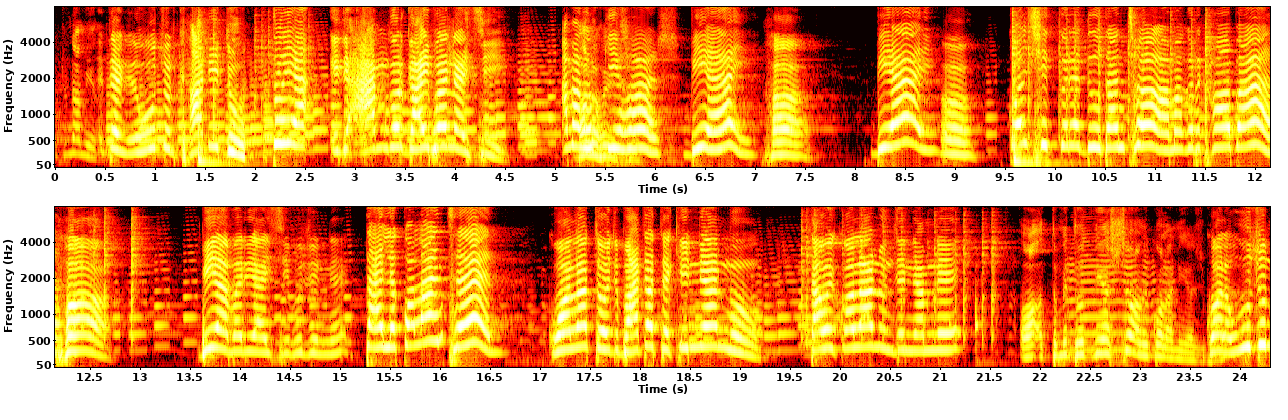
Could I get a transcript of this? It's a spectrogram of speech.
একটু নামিয়ে এটা উচুন খাঁটি দুধ। তুই এই যে আমগর গাই বানাইছি। আমার কি। হস? বিয়াই? হ্যাঁ। বিয়াই? ও কল শীত করে দুধ আনছ আমাকে খাওয়াবা? হ্যাঁ। বিয়া বাড়ি আইছি বুঝুন না তাইলে কলা আনছেন? কলা তো ওই যে বাজাতে কিনে আনব তা ওই কলা আনুন যে নামনে। ও, তুমি দুধ নিয়ে আসছো আমি কলা নিয়ে আসব। কলা ওজন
